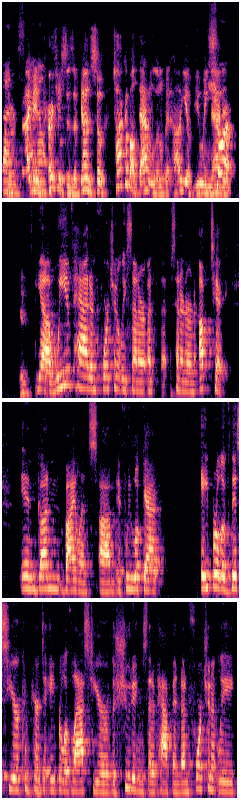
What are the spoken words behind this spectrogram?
Guns, drive-in purchases of guns. So talk about that a little bit, how you're viewing that. Sure. Yeah. Yeah, we have had, unfortunately, Senator, uh, Senator, an uptick in gun violence. Um, if we look at April of this year compared to April of last year, the shootings that have happened, unfortunately,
